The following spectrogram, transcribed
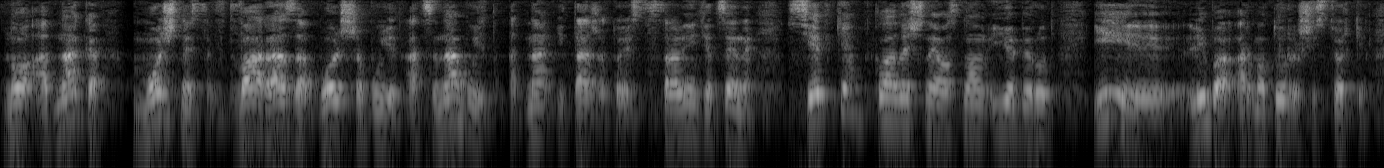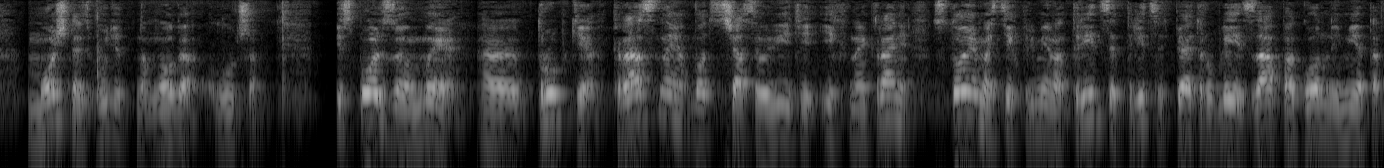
но однако мощность в два раза больше будет, а цена будет одна и та же. То есть сравните цены сетки вкладочные, в основном ее берут, и либо арматуры шестерки. Мощность будет намного лучше. Используем мы э, трубки красные, вот сейчас вы видите их на экране. Стоимость их примерно 30-35 рублей за погонный метр.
